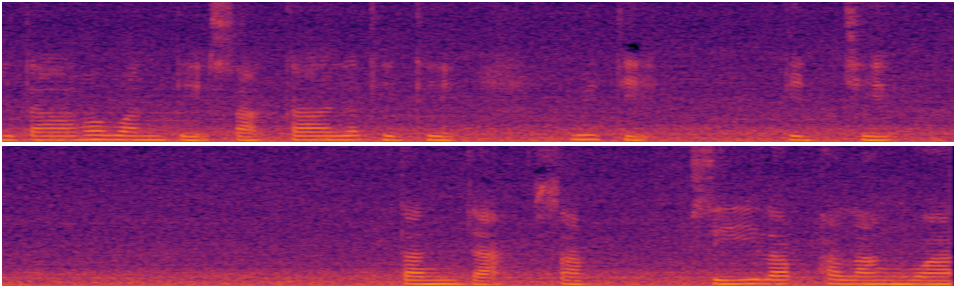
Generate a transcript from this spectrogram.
หิตาภวันติสักกายทิฐิวิจิกิจิตันจะสัพ สีรับพลังวา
